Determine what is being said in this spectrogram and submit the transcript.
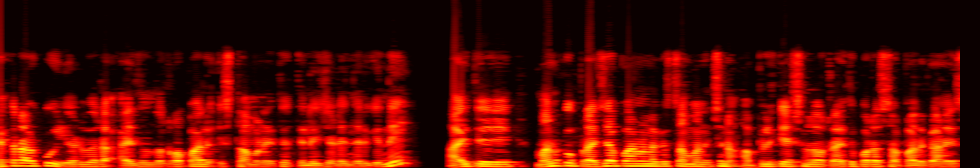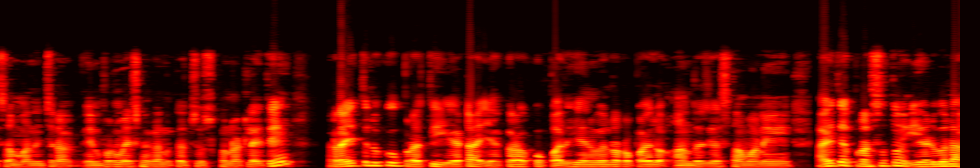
ఎకరాకు ఏడు వేల ఐదు వందల రూపాయలు ఇస్తామని అయితే తెలియజేయడం జరిగింది. అయితే మనకు ప్రజాపాలనకు సంబంధించిన అప్లికేషన్లో రైతు భరోసా పథకానికి సంబంధించిన ఇన్ఫర్మేషన్ కనుక చూసుకున్నట్లయితే రైతులకు ప్రతి ఏటా ఎకరాకు పదిహేను వేల రూపాయలు అందజేస్తామని అయితే ప్రస్తుతం ఏడు వేల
